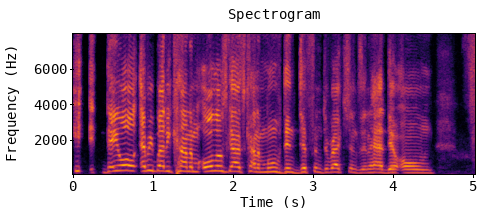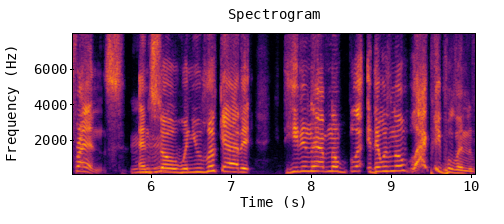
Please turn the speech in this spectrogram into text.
it, it- they all, everybody, kind of, all those guys kind of moved in different directions and had their own friends. And Mhm. so when you look at it, he didn't have no black. There was no black people in the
